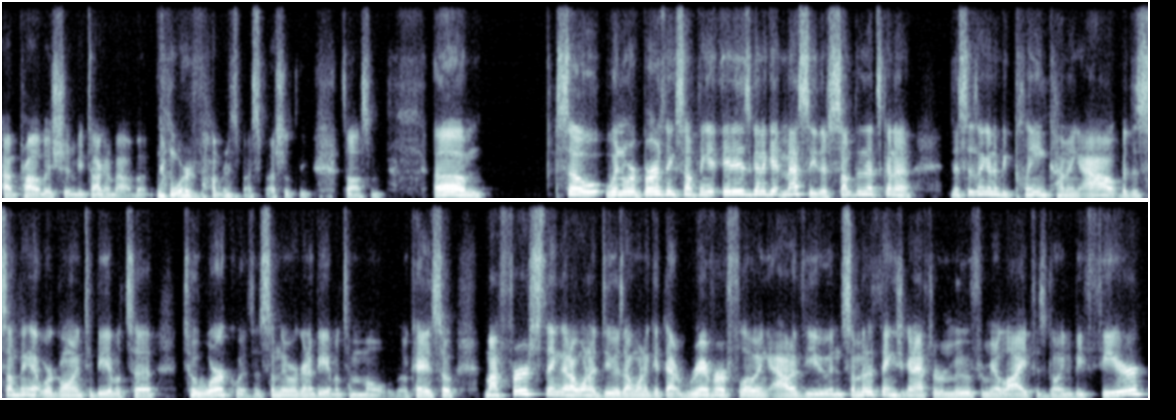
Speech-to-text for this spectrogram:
I probably shouldn't be talking about, but word vomit is my specialty. It's awesome. Um, so when we're birthing something, it, it is going to get messy. There's something that's going to this isn't going to be clean coming out, but this is something that we're going to be able to to work with. It's something we're going to be able to mold. Okay, so my first thing that I want to do is I want to get that river flowing out of you, and some of the things you're going to have to remove from your life is going to be fear,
